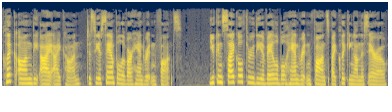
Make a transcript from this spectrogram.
Click on the eye icon to see a sample of our handwritten fonts. You can cycle through the available handwritten fonts by clicking on this arrow,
